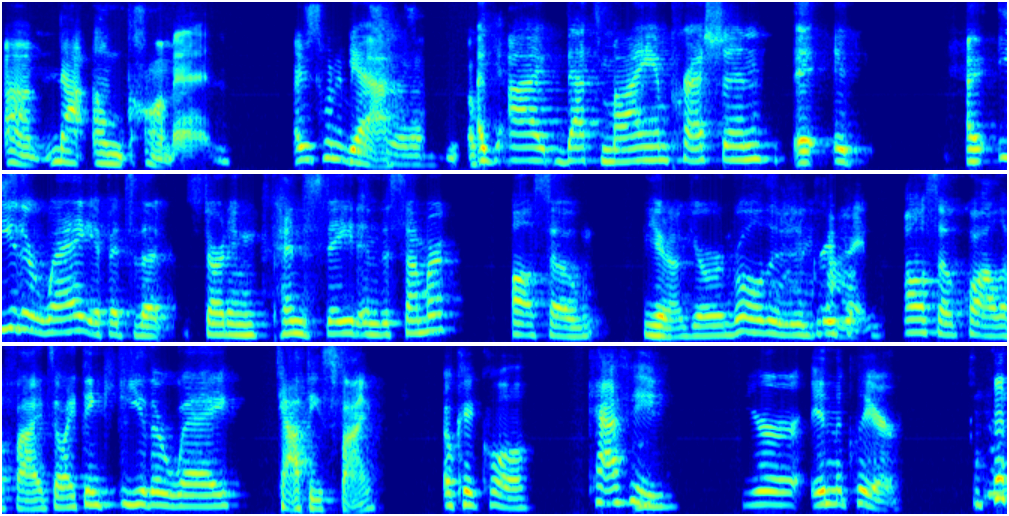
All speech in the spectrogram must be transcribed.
um not uncommon. I just want to be Yeah. sure that okay. I, I that's my impression. It, it I, either way, if it's the starting Penn State in the summer, also you know you're enrolled in a degree, also qualified. So I think either way, Kathy's fine. Okay, cool. Kathy, mm-hmm. you're in the clear. Read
